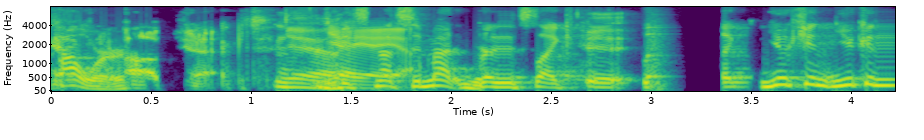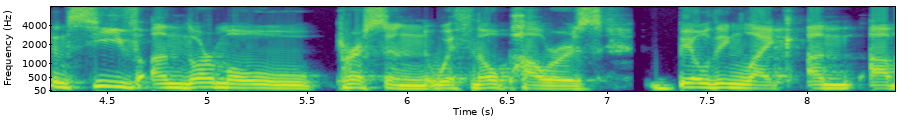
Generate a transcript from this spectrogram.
tower. object. Yeah. Yeah, it's yeah, not yeah. cinematic, but it's like It- like you can you can conceive a normal person with no powers building like an, a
